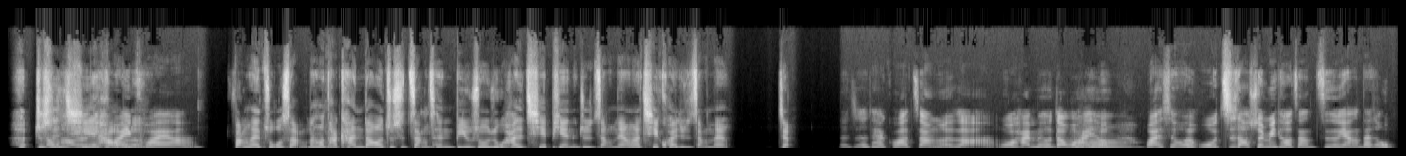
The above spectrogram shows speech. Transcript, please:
很，就是切好了一块啊，放在桌上，然后他看到就是长成，比如说如果他是切片的，就是长那样；他切块就是长那样。那真的太夸张了啦！我还没有到，我还有，啊、我还是会我知道水蜜桃长这样，但是我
